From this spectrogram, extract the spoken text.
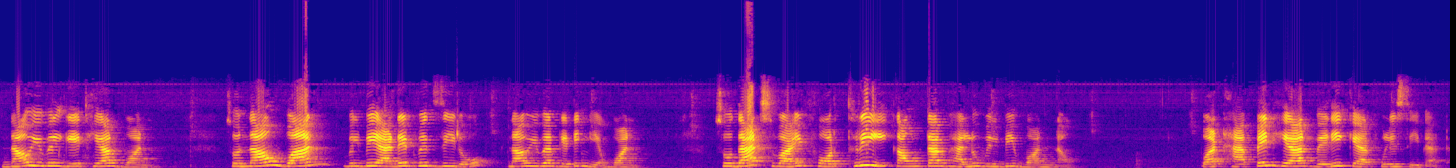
Now you will get here 1. So now 1 will be added with 0. Now you are getting a 1. So that's why for 3 counter value will be 1 now. What happened here very carefully see that.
